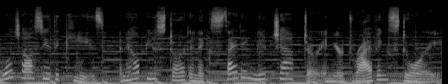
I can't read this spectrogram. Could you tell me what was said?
We'll toss you the keys and help you start an exciting new chapter in your driving story.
